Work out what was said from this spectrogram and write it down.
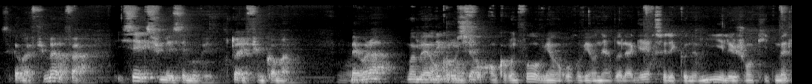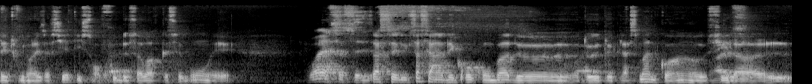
C'est comme un fumeur. Enfin, il sait que fumer, c'est mauvais. Pourtant, il fume quand même. Mais voilà. Ouais, mais on est encore une, conscient. fois, encore une fois, on revient, on revient en de la guerre, c'est l'économie, et les gens qui te mettent les trucs dans les assiettes, ils s'en foutent de savoir que c'est bon. Et Ouais, ça, c'est. ça, c'est ça, c'est un des gros combats de, de, de Classman, quoi. hein, aussi, Ouais, la- le-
